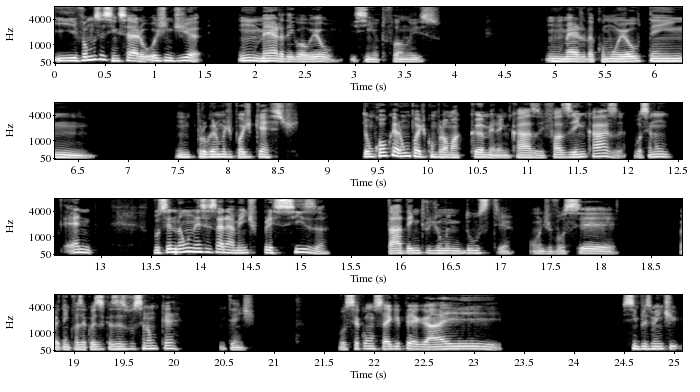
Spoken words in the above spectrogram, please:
E vamos ser sinceros, hoje em dia um merda igual eu, e sim, eu tô falando isso. Um merda como eu tem um programa de podcast. Então qualquer um pode comprar uma câmera em casa e fazer em casa. Você não é você não necessariamente precisa estar tá dentro de uma indústria onde você vai ter que fazer coisas que às vezes você não quer, entende? Você consegue pegar e simplesmente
